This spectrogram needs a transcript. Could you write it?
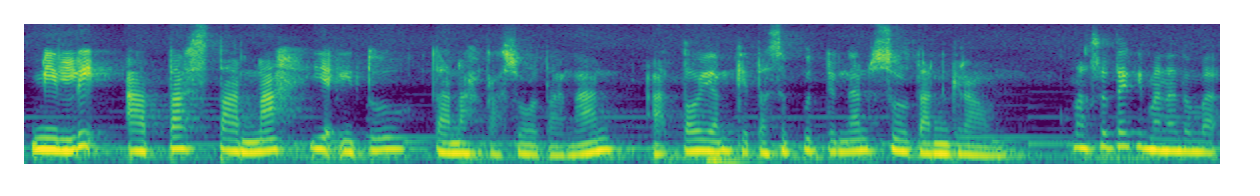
milik atas tanah yaitu tanah kesultanan atau yang kita sebut dengan Sultan Ground. Maksudnya gimana tuh Mbak?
